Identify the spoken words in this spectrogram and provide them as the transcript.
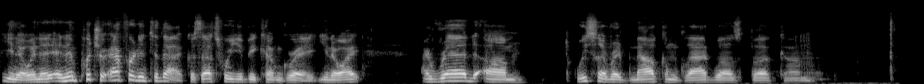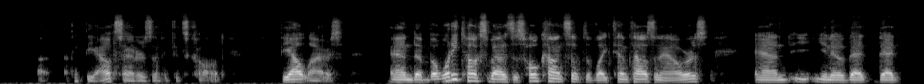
you know and, and then put your effort into that because that's where you become great you know i i read um recently i read malcolm gladwell's book um i think the outsiders i think it's called the outliers and uh, but what he talks about is this whole concept of like 10,000 hours and you know that that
